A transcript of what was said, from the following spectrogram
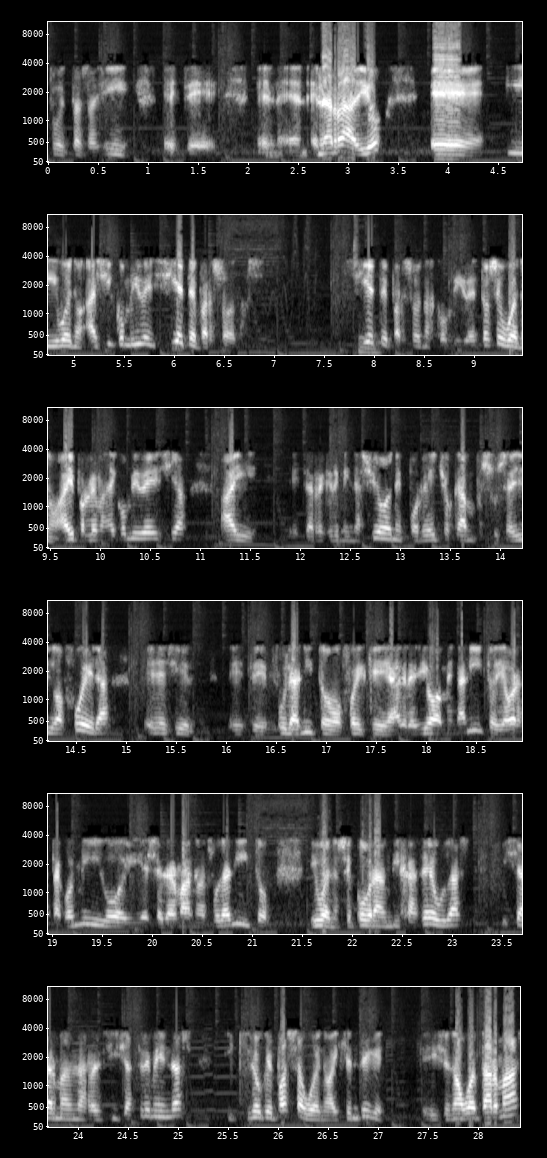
tú estás allí este, en, la radio, eh, y bueno, allí conviven 7 personas, 7 personas conviven, entonces bueno, hay problemas de convivencia, hay este, recriminaciones por hechos que han sucedido afuera, es decir, este, fulanito fue el que agredió a Menganito y ahora está conmigo y es el hermano de fulanito, y bueno, se cobran viejas deudas y se arman unas rencillas tremendas, y ¿qué es lo que pasa? Bueno, hay gente que, dice no aguantar más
